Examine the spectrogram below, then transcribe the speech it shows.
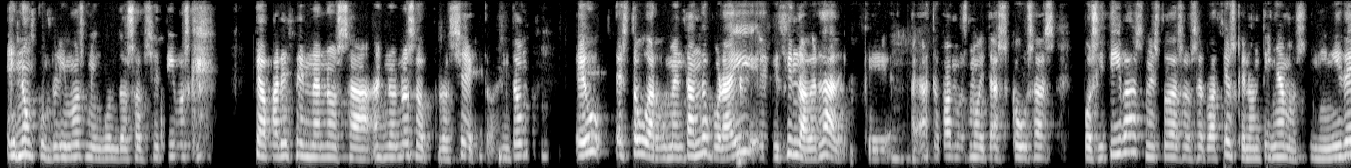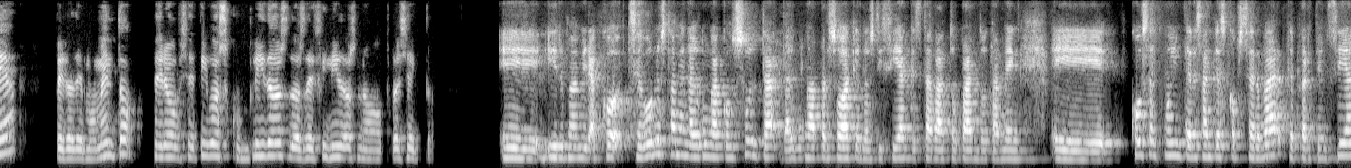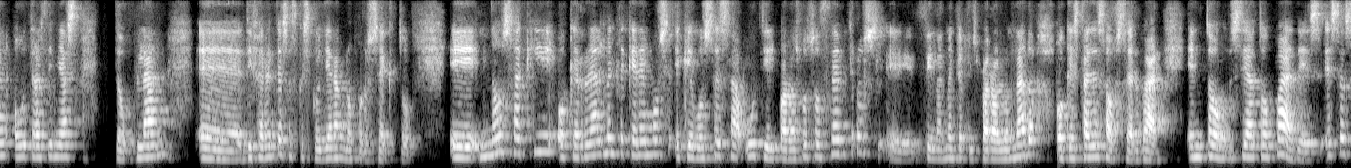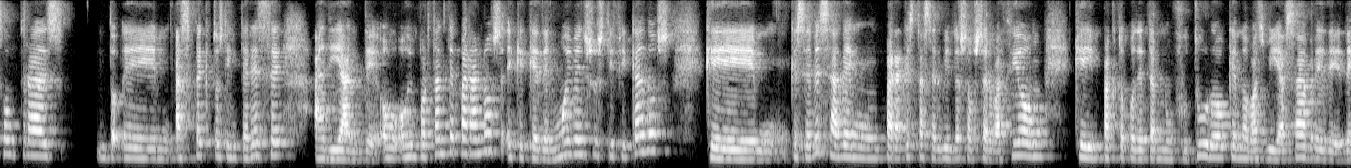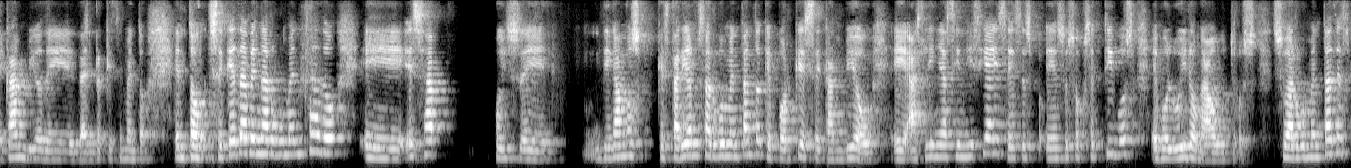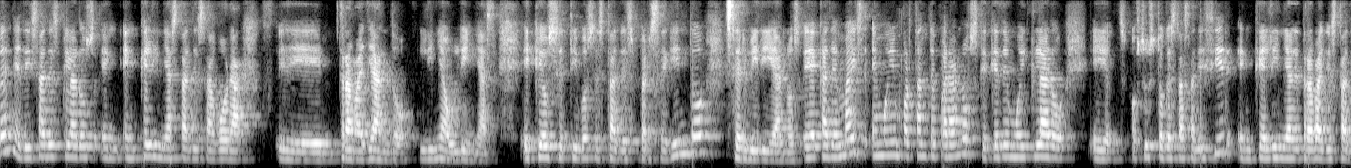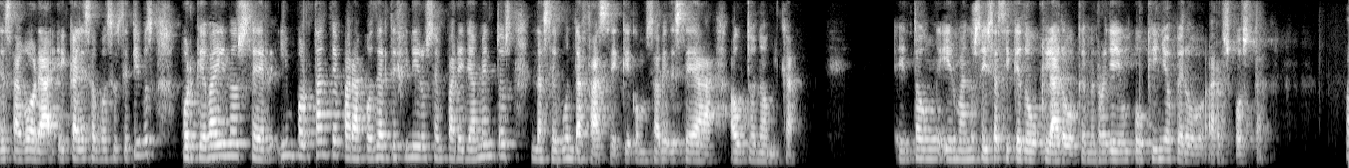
e non cumplimos ningún dos obxectivos que, que aparecen na nosa, no noso proxecto. Entón, eu estou argumentando por aí eh, dicindo a verdade, que atopamos moitas cousas positivas nestas observacións que non tiñamos nin idea, pero de momento cero obxectivos cumplidos dos definidos no proxecto. Eh, Irma, mira, co, chegounos tamén algunha consulta de algunha persoa que nos dicía que estaba atopando tamén eh, cousas moi interesantes que observar que pertencían a outras liñas do plan eh, diferentes aos que escolleran no proxecto. Eh, nos aquí o que realmente queremos é que vos sexa útil para os vosos centros, eh, finalmente pois, para o alumnado, o que estades a observar. Entón, se atopades esas outras eh, aspectos de interese adiante. O, o importante para nós é que queden moi ben justificados, que, que se ve saben para que está servindo esa observación, que impacto pode ter nun futuro, que novas vías abre de, de cambio, de, de enriquecimento. Entón, se queda ben argumentado eh, esa pois eh, digamos que estaríamos argumentando que por que se cambiou eh, as liñas iniciais e esos, esos obxectivos evoluíron a outros. Se o argumentades ben e deixades claros en, en que liña estades agora eh, traballando, liña ou liñas, e que obxectivos estades perseguindo, serviríanos. E que ademais é moi importante para nós que quede moi claro eh, o susto que estás a dicir, en que liña de traballo estades agora e cales son os obxectivos, porque vai nos ser importante para poder definir os emparellamentos na segunda fase, que como sabedes é a autonómica. Entón, Irma, non sei se así quedou claro, que me enrollei un pouquiño, pero a resposta.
